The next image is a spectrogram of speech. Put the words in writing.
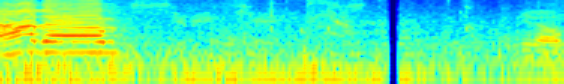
Got him! You know.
